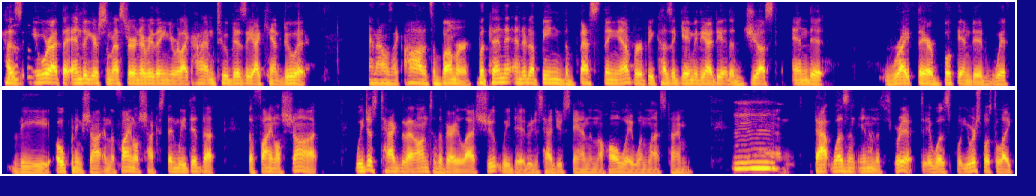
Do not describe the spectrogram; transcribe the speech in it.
Because you were at the end of your semester and everything, and you were like, I'm too busy, I can't do it. And I was like, ah, that's a bummer. But then it ended up being the best thing ever because it gave me the idea to just end it right there, bookended with the opening shot and the final shot. Because then we did that, the final shot. We just tagged that on to the very last shoot we did. We just had you stand in the hallway one last time Mm, and that wasn't in the script it was but you were supposed to like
